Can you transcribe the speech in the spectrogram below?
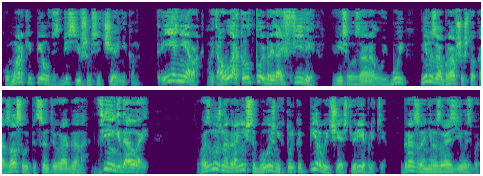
Кумар кипел взбесившимся чайником. «Тренер, мы товар крутой бредофили!» — весело заорал Уйбуй, не разобравшись, что оказался в эпицентре урагана. «Деньги давай!» Возможно, ограничится булыжник только первой частью реплики. Гроза не разразилась бы,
